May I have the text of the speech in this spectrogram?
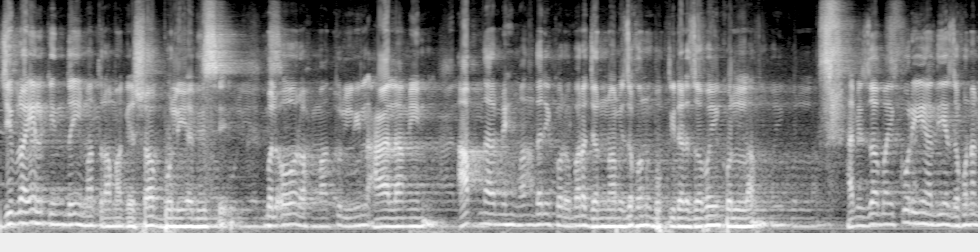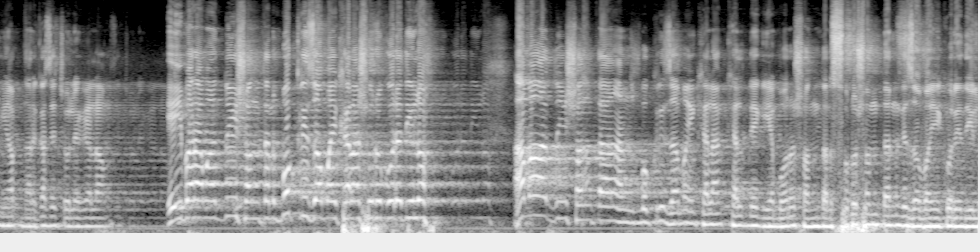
জিব্রাইল কিন্তু মাত্র আমাকে সব বলিয়া দিছে। বলে, ও রহমাতুল্লিল আলামিন, আপনার মেহমানদারি করবার জন্য আমি যখন বক্তৃতার জবাই করলাম, আমি জবাই করিয়া দিয়ে যখন আমি আপনার কাছে চলে গেলাম এইবার আমার দুই সন্তান বকরি জবাই খেলা শুরু করে দিল। আমার দুই সন্তান বকরি জবাই খেলা খেলতে গিয়ে বড় সন্তান, ছোট সন্তানকে জবাই করে দিল।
